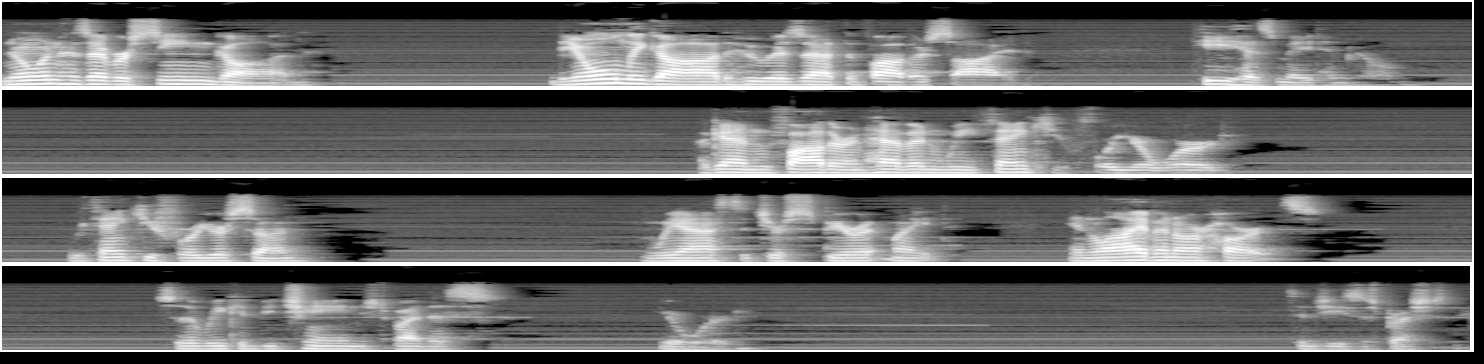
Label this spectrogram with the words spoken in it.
No one has ever seen God. The only God who is at the Father's side, he has made him known. Again, Father in heaven, we thank you for your word. We thank you for your Son. We ask that your Spirit might enliven our hearts so that we could be changed by this, your word. It's in Jesus' precious name.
